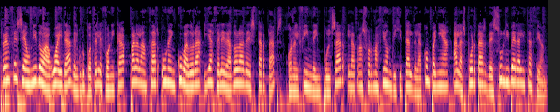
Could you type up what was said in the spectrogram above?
Renfe se ha unido a Guaira del grupo Telefónica para lanzar una incubadora y aceleradora de startups con el fin de impulsar la transformación digital de la compañía a las puertas de su liberalización.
